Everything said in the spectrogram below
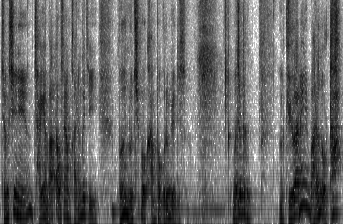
정치인은 자기가 맞다고 생각하면 가는 거지. 뭐 눈치 보고 간 보고 그런 게 어딨어. 어쨌든 귀관의 말은 옳다.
